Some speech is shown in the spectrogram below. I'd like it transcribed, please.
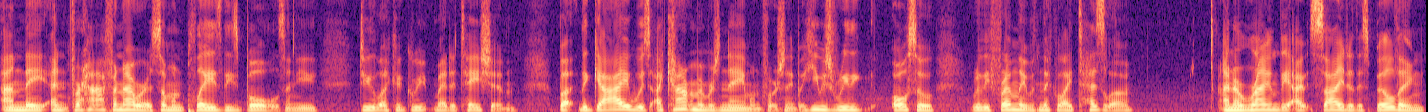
and they and for half an hour someone plays these bowls and you do like a group meditation. But the guy was, I can't remember his name, unfortunately, but he was really also really friendly with Nikolai Tesla. And around the outside of this building,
